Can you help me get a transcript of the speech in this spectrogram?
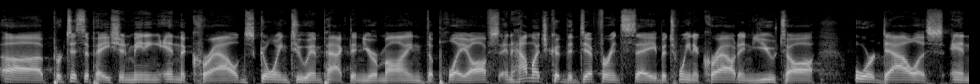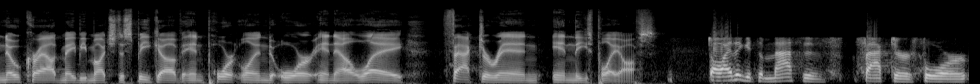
uh, participation, meaning in the crowds, going to impact in your mind the playoffs, and how much could the difference say between a crowd in Utah or Dallas and no crowd, maybe much to speak of in Portland or in LA, factor in in these playoffs? Oh, I think it's a massive factor for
